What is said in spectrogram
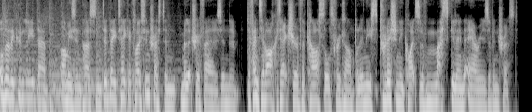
Although they couldn't lead their armies in person, did they take a close interest in military affairs, in the defensive architecture of the castles, for example, in these traditionally quite sort of masculine areas of interest?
